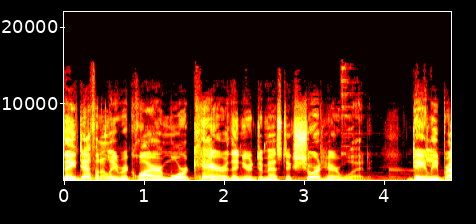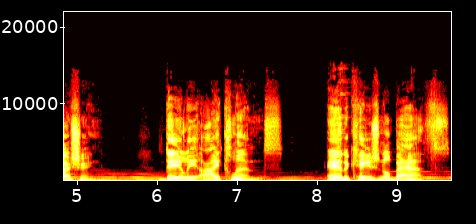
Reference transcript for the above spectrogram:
They definitely require more care than your domestic shorthair would. Daily brushing, daily eye cleanse, and occasional baths.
